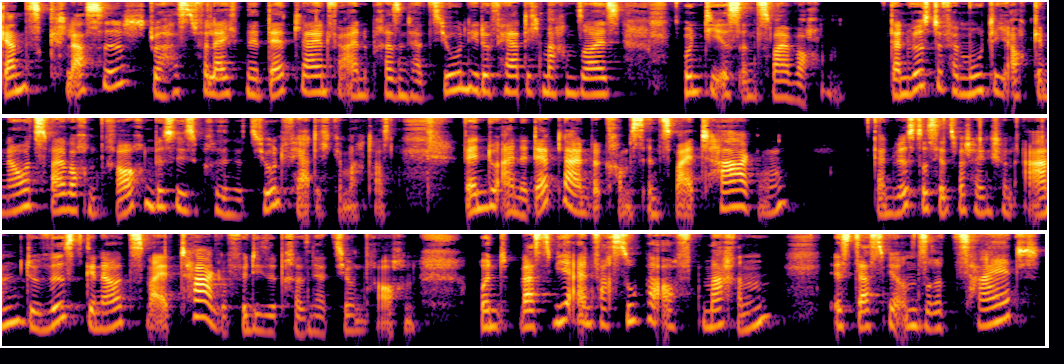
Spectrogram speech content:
ganz klassisch, du hast vielleicht eine Deadline für eine Präsentation, die du fertig machen sollst und die ist in zwei Wochen. Dann wirst du vermutlich auch genau zwei Wochen brauchen, bis du diese Präsentation fertig gemacht hast. Wenn du eine Deadline bekommst in zwei Tagen, dann wirst du es jetzt wahrscheinlich schon an, du wirst genau zwei Tage für diese Präsentation brauchen. Und was wir einfach super oft machen, ist, dass wir unsere Zeit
